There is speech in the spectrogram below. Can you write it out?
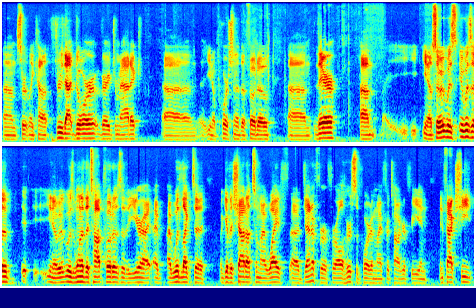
Um, certainly, kind of through that door, very dramatic. Um, you know, portion of the photo um, there um, you know, so it was it was a it- you know it was one of the top photos of the year. I I, I would like to give a shout out to my wife uh, Jennifer for all her support in my photography. And in fact, she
